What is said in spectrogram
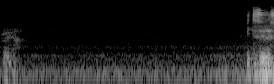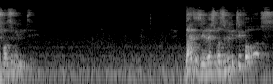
Prayer. It is a responsibility. That is a responsibility for us.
